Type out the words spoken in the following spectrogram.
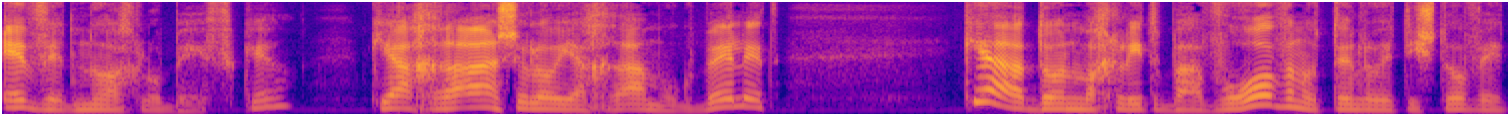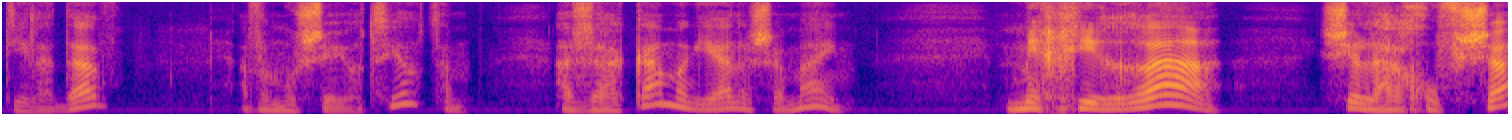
עבד נוח לו בהפקר, כי ההכרעה שלו היא הכרעה מוגבלת, כי האדון מחליט בעבורו ונותן לו את אשתו ואת ילדיו. אבל משה יוציא אותם. הזעקה מגיעה לשמיים. מכירה של החופשה,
